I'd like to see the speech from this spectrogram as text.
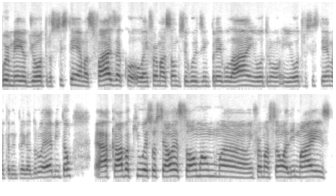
por meio de outros sistemas, faz a, a informação do seguro-desemprego lá em outro, em outro sistema, que é no empregador web. Então, é, acaba que o e-social é só uma, uma informação ali mais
